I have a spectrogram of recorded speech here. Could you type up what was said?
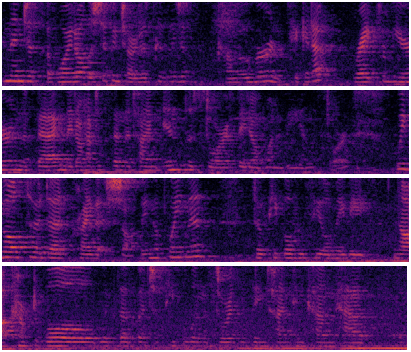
and then just avoid all the shipping charges because they just come over and pick it up right from here in the bag, and they don't have to spend the time in the store if they don't want to be in the store. We've also done private shopping appointments. So people who feel maybe not comfortable with a bunch of people in the store at the same time can come have a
